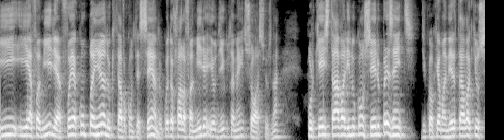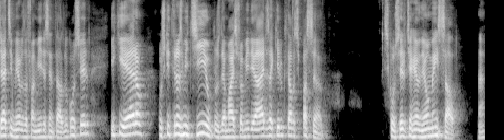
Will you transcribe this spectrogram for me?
E, e, a família foi acompanhando o que estava acontecendo. Quando eu falo família, eu digo também sócios, né? Porque estava ali no conselho presente. De qualquer maneira, estavam aqui os sete membros da família sentados no conselho e que eram os que transmitiam para os demais familiares aquilo que estava se passando. Esse conselho tinha reunião mensal. Né?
